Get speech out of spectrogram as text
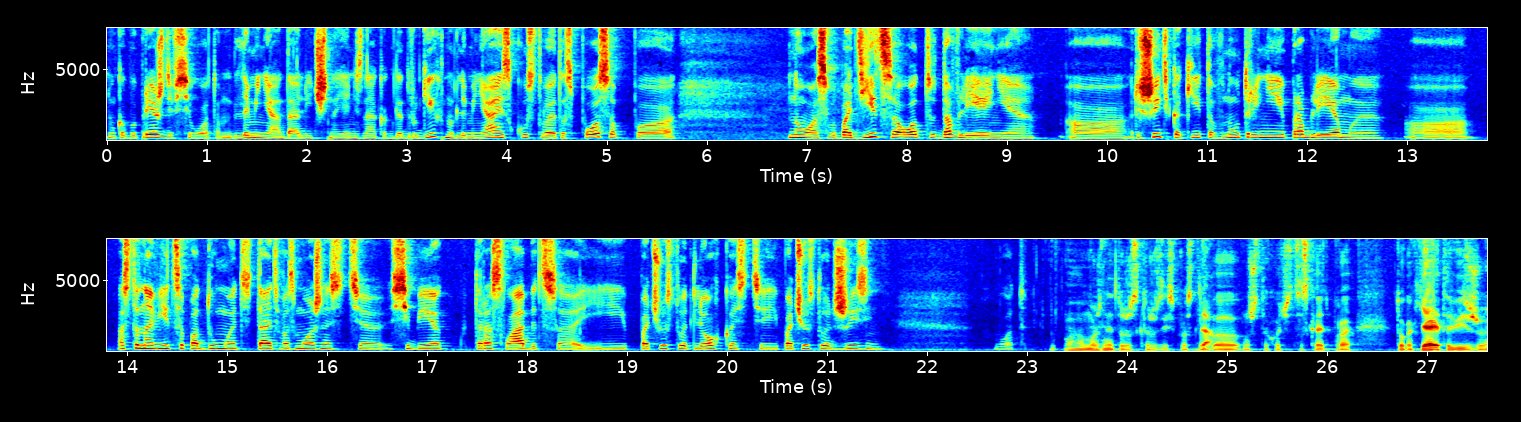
ну, как бы прежде всего, там, для меня, да, лично, я не знаю, как для других, но для меня искусство — это способ э, ну, освободиться от давления, а, решить какие-то внутренние проблемы, остановиться, подумать, дать возможность э, себе расслабиться и почувствовать легкость, и почувствовать жизнь. Вот. А можно я тоже скажу здесь просто, да. Э, ну, что хочется сказать про то, как я это вижу,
